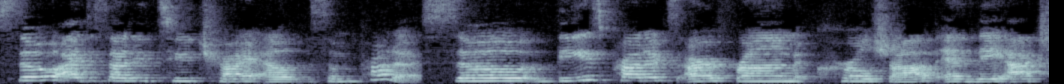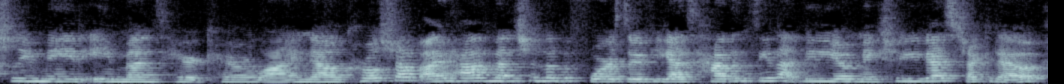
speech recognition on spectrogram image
so I decided to try out some products. So these products are from CurlShoppe and they actually made a men's hair care line. Now CurlShoppe, I have mentioned them before so if you guys haven't seen that video, make sure you guys check it out.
